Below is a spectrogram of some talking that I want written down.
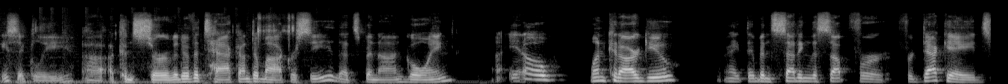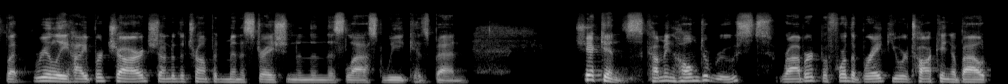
basically uh, a conservative attack on democracy that's been ongoing. Uh, you know, one could argue, right? They've been setting this up for for decades, but really hypercharged under the Trump administration, and then this last week has been chickens coming home to roost. Robert, before the break, you were talking about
